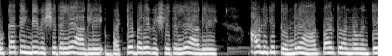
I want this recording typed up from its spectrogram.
ಊಟ ತಿಂಡಿ ವಿಷಯದಲ್ಲೇ ಆಗ್ಲಿ, ಬಟ್ಟೆ ಬರೆ ವಿಷಯದಲ್ಲೇ ಆಗ್ಲಿ, ಅವಳಿಗೆ ತೊಂದರೆ ಆಗಬಾರ್ದು ಅನ್ನುವಂತೆ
